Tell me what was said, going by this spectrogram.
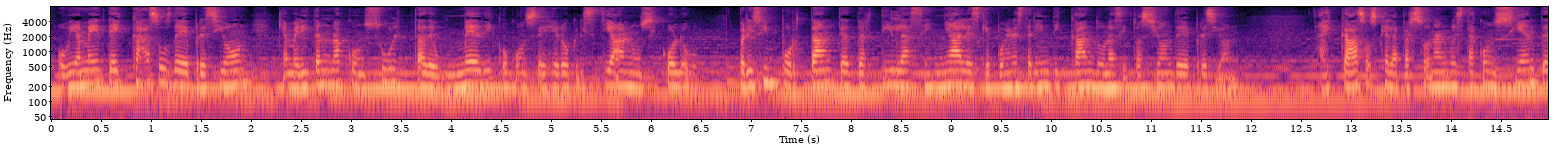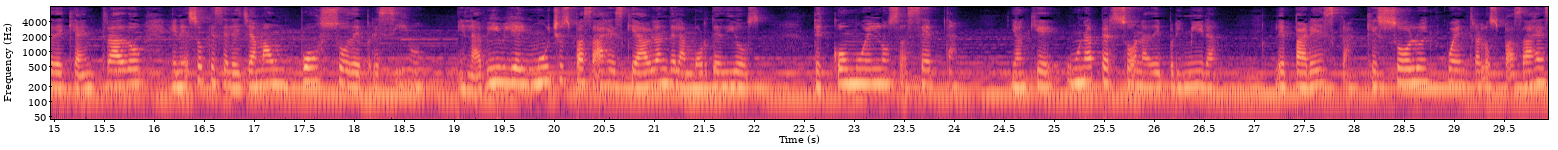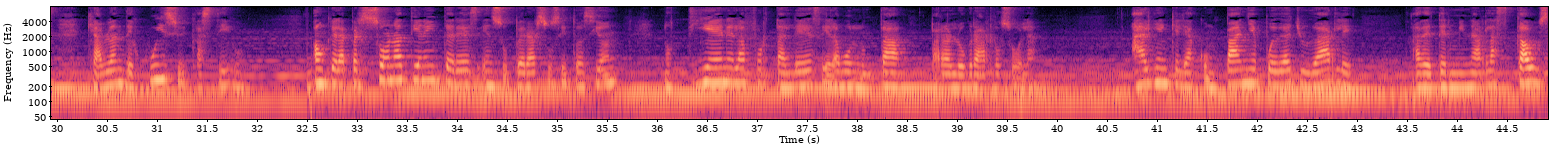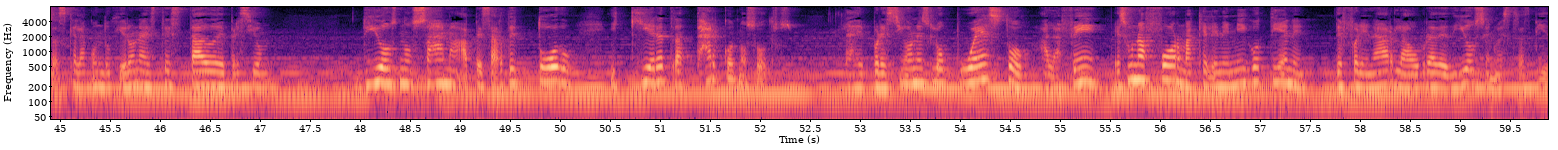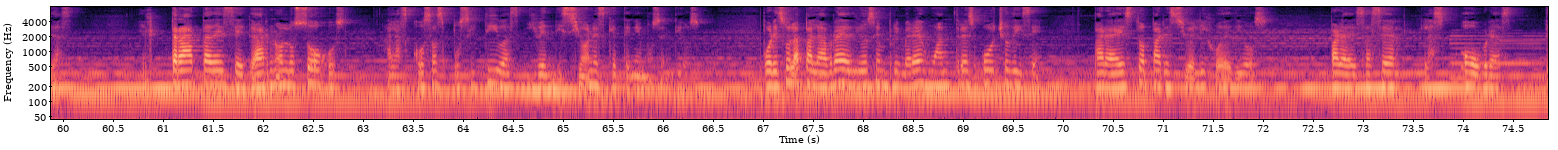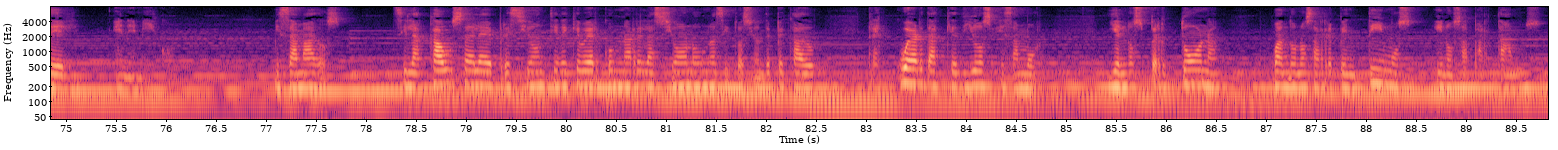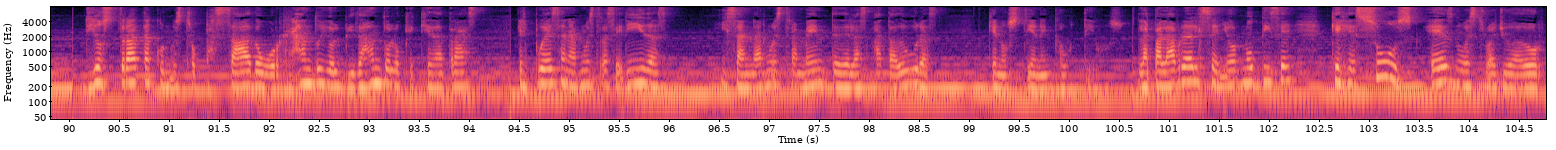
Obviamente hay casos de depresión que ameritan una consulta de un médico, consejero cristiano, un psicólogo, pero es importante advertir las señales que pueden estar indicando una situación de depresión. Hay casos que la persona no está consciente de que ha entrado en eso que se le llama un pozo depresivo. En la Biblia hay muchos pasajes que hablan del amor de Dios, de cómo Él nos acepta. Y aunque una persona deprimida le parezca que solo encuentra los pasajes que hablan de juicio y castigo, aunque la persona tiene interés en superar su situación, no tiene la fortaleza y la voluntad para lograrlo sola. Alguien que le acompañe puede ayudarle a determinar las causas que la condujeron a este estado de depresión. Dios nos ama a pesar de todo y quiere tratar con nosotros. La depresión es lo opuesto a la fe. Es una forma que el enemigo tiene de frenar la obra de Dios en nuestras vidas. Él trata de cegarnos los ojos a las cosas positivas y bendiciones que tenemos en Dios. Por eso la palabra de Dios en 1 Juan 3:8 dice, para esto apareció el Hijo de Dios, para deshacer las obras del enemigo. Mis amados, si la causa de la depresión tiene que ver con una relación o una situación de pecado, recuerda que Dios es amor y Él nos perdona cuando nos arrepentimos y nos apartamos. Dios trata con nuestro pasado, borrando y olvidando lo que queda atrás. Él puede sanar nuestras heridas y sanar nuestra mente de las ataduras que nos tienen cautivos. La palabra del Señor nos dice que Jesús es nuestro ayudador,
